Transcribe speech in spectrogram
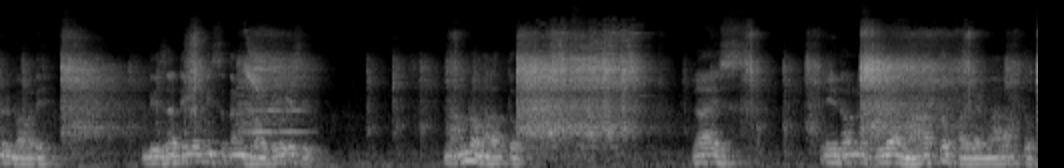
আরে বাবা রে ডিজার্টিকের নিচে আমি ভয় পেয়ে গেছি? নামলো মারাত্মক। গাইস এই ধরনের প্লেয়ার মারাত্মক হয় ভাই, মারাত্মক।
